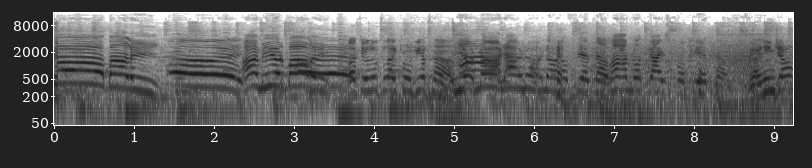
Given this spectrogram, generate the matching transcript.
Oh, Bali! Oi! I'm here, Bali. But you look like from Vietnam. No, no, no, no, no, not Vietnam. I'm not guys from Vietnam. You are ninja?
